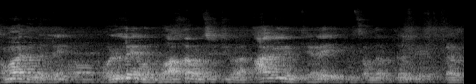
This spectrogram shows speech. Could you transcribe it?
ಸಮಾಜದಲ್ಲಿ ಒಳ್ಳೆಯ ಒಂದು ವಾತಾವರಣ ಸೃಷ್ಟಿ ಆಗಲಿ ಅಂತೇಳಿ ಈ ಸಂದರ್ಭದಲ್ಲಿ ಸರ್.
